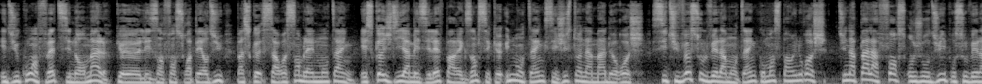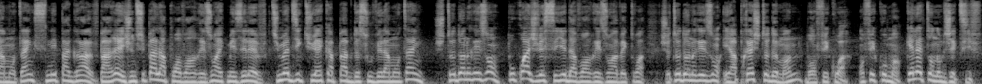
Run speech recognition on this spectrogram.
et du coup, en fait, c'est normal que les enfants soient perdus parce que ça ressemble à une Et ce que je dis à mes élèves, par exemple, c'est qu'une montagne, c'est juste un amas de roches. Si tu veux soulever la montagne, commence par une roche. Tu n'as pas la force aujourd'hui pour soulever la montagne, ce n'est pas grave. Pareil, je ne suis pas là pour avoir raison avec mes élèves. Tu me dis que tu es incapable de soulever la montagne, je te donne raison. Pourquoi je vais essayer d'avoir raison avec toi? Je te donne raison et après je te demande, bon, on fait quoi? On fait comment? Quel est ton objectif?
